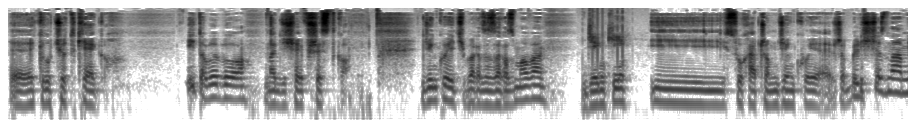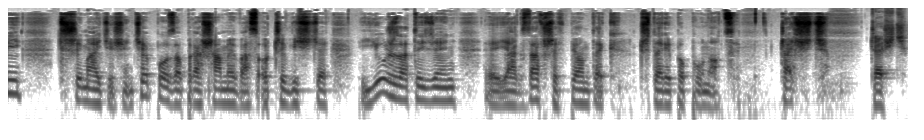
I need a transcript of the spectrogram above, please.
e, króciutkiego. I to by było na dzisiaj wszystko. Dziękuję Ci bardzo za rozmowę. Dzięki. I słuchaczom dziękuję, że byliście z nami. Trzymajcie się ciepło. Zapraszamy Was oczywiście już za tydzień, e, jak zawsze w piątek, 4 po północy. Cześć. Cześć.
